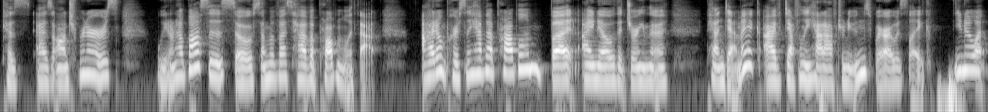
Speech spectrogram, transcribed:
because as entrepreneurs, we don't have bosses. So some of us have a problem with that. I don't personally have that problem, but I know that during the pandemic, I've definitely had afternoons where I was like, you know what?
